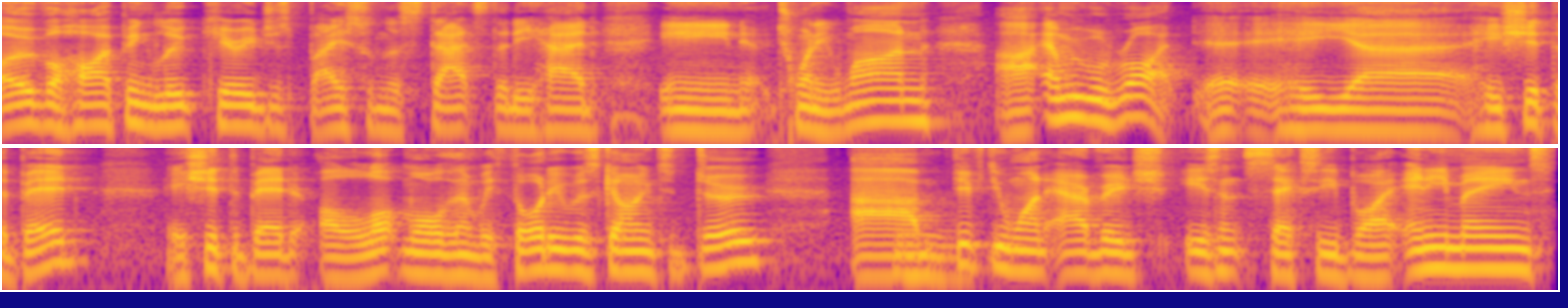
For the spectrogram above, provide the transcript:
overhyping Luke Keary just based on the stats that he had in 21, uh, and we were right. Uh, He uh, he shit the bed. He shit the bed a lot more than we thought he was going to do. Um, 51 average isn't sexy by any means,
